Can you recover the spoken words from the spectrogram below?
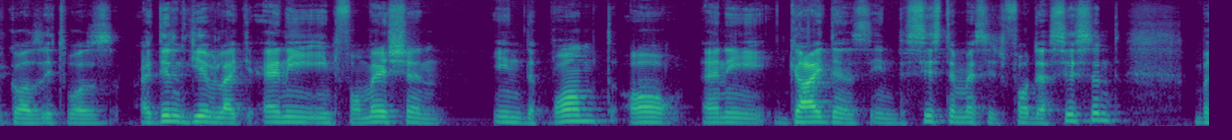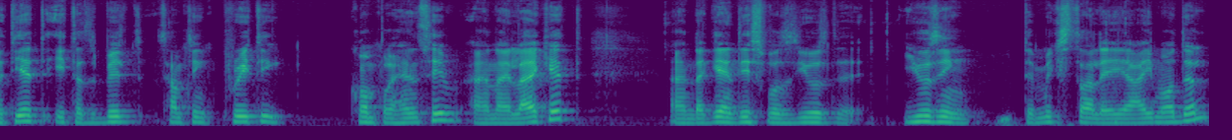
because it was, I didn't give like any information in the prompt or any guidance in the system message for the assistant, but yet it has built something pretty comprehensive and I like it. And again, this was used using the Mixtral AI model.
